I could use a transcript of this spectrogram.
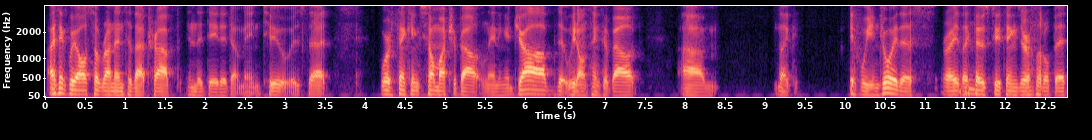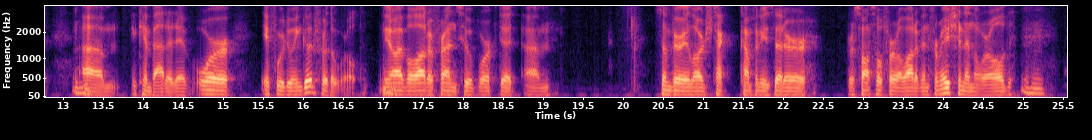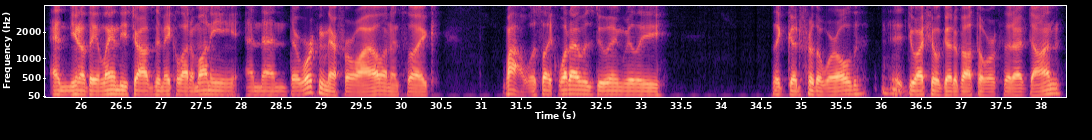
I think we also run into that trap in the data domain too. Is that we're thinking so much about landing a job that we don't think about, um, like if we enjoy this, right? Like those two things are a little bit um, combative, or if we're doing good for the world. You know, I have a lot of friends who have worked at um, some very large tech companies that are responsible for a lot of information in the world. And, you know, they land these jobs, they make a lot of money, and then they're working there for a while. And it's like, wow, was like what I was doing really like good for the world? Uh, Do I feel good about the work that I've done?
